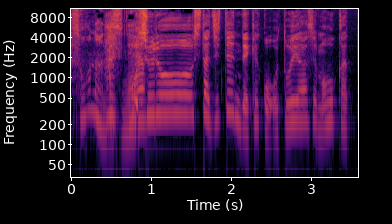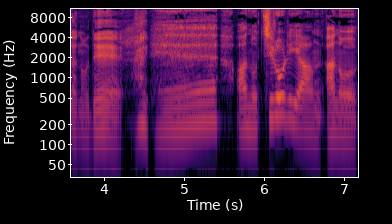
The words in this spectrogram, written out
そうなんですね、はい、もう終了した時点で結構お問い合わせも多かったので、はい。へえ、あのチロリアンあの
